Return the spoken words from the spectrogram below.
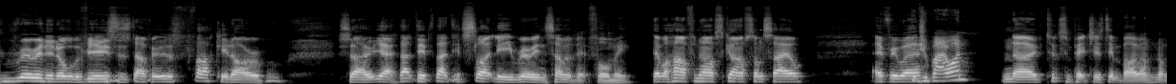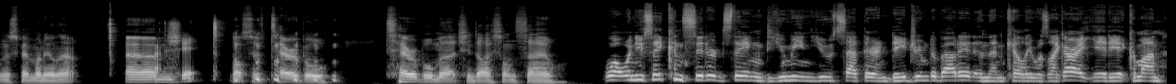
ruining all the views and stuff. It was fucking horrible. So yeah, that did that did slightly ruin some of it for me. There were half and half scarves on sale everywhere. Did you buy one? no, took some pictures, didn't buy one. Not going to spend money on that. Um, Ah, shit. lots of terrible, terrible merchandise on sale. Well, when you say considered staying, do you mean you sat there and daydreamed about it, and then Kelly was like, "All right, you idiot, come on."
